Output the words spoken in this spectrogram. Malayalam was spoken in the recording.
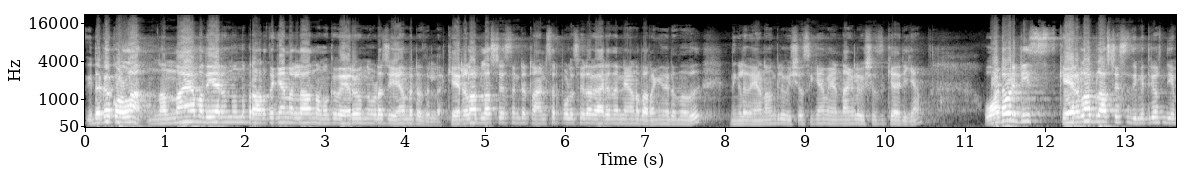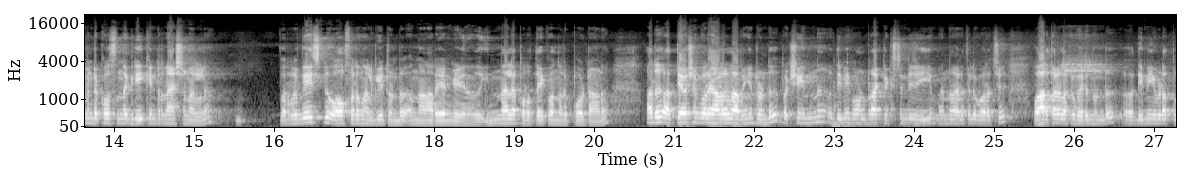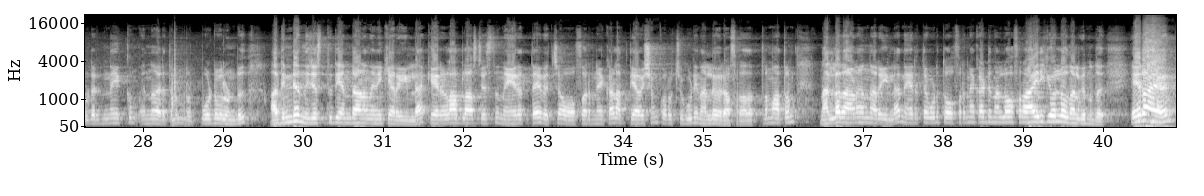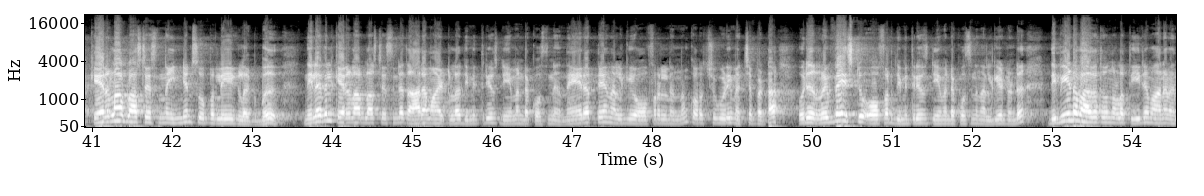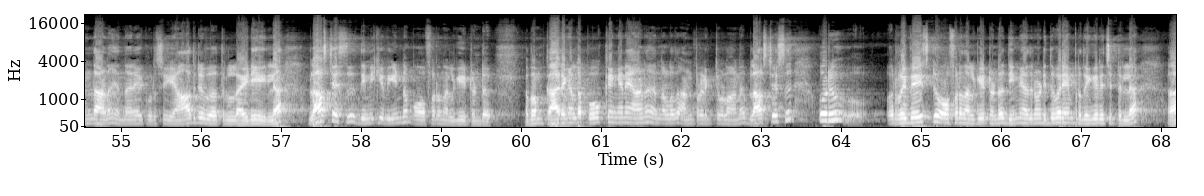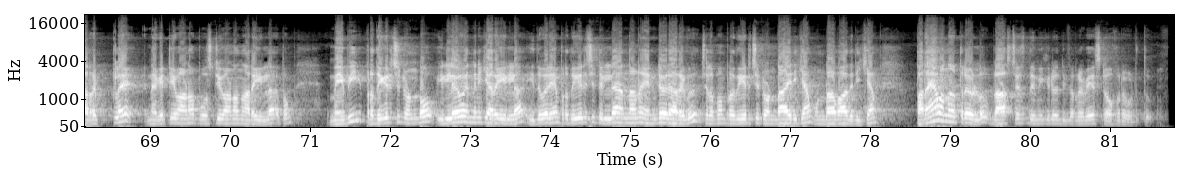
ഇതൊക്കെ കൊള്ളാം. നന്നായാൽ മതിയായിരുന്നു എന്ന് പ്രാർത്ഥിക്കാനല്ലാതെ നമുക്ക് വേറെ ഒന്നും ഇവിടെ ചെയ്യാൻ പറ്റത്തില്ല. കേരള ബ്ലാസ്റ്റേഴ്സിന്റെ ട്രാൻസ്ഫർ പോളിസിയുടെ കാര്യം തന്നെയാണ് പറഞ്ഞു തരുന്നത് നിങ്ങൾ വേണമെങ്കിൽ വിശ്വസിക്കാം വേണ്ടെങ്കിൽ വിശ്വസിക്കാതിരിക്കാം. Whatever it is Kerala Blasters Dimitrios Diamantakos എന്ന ഗ്രീക്ക് ഇന്റർനാഷണലിന് റിവേഴ്സ്ഡ് ഓഫർ നൽകിയിട്ടുണ്ട് എന്നാണ് അറിയാൻ കഴിയുന്നത്. ഇന്നലെ പുറത്തേക്ക് വന്ന റിപ്പോർട്ടാണ് അത് അത്യാവശ്യം കുറേ ആളുകൾ അറിഞ്ഞിട്ടുണ്ട്. പക്ഷേ ഇന്ന് ദിമി കോൺട്രാക്ട് എക്സ്റ്റെൻഡ് ചെയ്യും എന്ന തരത്തിൽ കുറച്ച് വാർത്തകളൊക്കെ വരുന്നുണ്ട്. ദിമി ഇവിടെ തുടരുന്നേക്കും എന്ന തരത്തിലും റിപ്പോർട്ടുകളുണ്ട്. അതിന്റെ നിജസ്ഥിതി എന്താണെന്ന് എനിക്കറിയില്ല. കേരള ബ്ലാസ്റ്റേഴ്സ് നേരത്തെ വെച്ച ഓഫറിനേക്കാൾ അത്യാവശ്യം കുറച്ചുകൂടി നല്ല ഒരു ഓഫർ അത് അത്രമാത്രം നല്ലതാണ് എന്നറിയില്ല. നേരത്തെ കൊടുത്ത ഓഫറിനെക്കാട്ടി നല്ല ഓഫർ ആയിരിക്കുമല്ലോ നൽകുന്നത്. ഏതായാലും കേരള ബ്ലാസ്റ്റേഴ്സ് എന്ന ഇന്ത്യൻ സൂപ്പർ ലീഗ് ക്ലബ്ബ് നിലവിൽ കേരള ബ്ലാസ്റ്റേഴ്സിന്റെ താരമായിട്ടുള്ള ദിമിത്രിയോസ് കോസിന് നേരത്തെ നൽകിയ ഓഫറിൽ നിന്നും കുറച്ചുകൂടി മെച്ചപ്പെട്ട ഒരു റിവൈസ്ഡ് ഓഫർ ദിമിത്രിയോസ് കോസിന് നൽകിയിട്ടുണ്ട്. ദിമിയുടെ ഭാഗത്തു നിന്നുള്ള തീരുമാനം എന്താണ് എന്നതിനെ കുറിച്ച് യാതൊരു വിധത്തിലുള്ള ഐഡിയ ഇല്ല. ബ്ലാസ്റ്റേഴ്സ് ദിമിക്ക് വീണ്ടും ഓഫർ നൽകിയിട്ടുണ്ട്. അപ്പം കാര്യങ്ങളുടെ പോക്ക് എങ്ങനെയാണ് എന്നുള്ളത് അൺപ്രഡിക്റ്റബിൾ ആണ്. ബ്ലാസ്റ്റേഴ്സ് ഒരു റിവേസ്ഡ് ഓഫർ നൽകിയിട്ടുണ്ട്. ദിമി അതിനോട് ഇതുവരെയും പ്രതികരിച്ചിട്ടില്ല. റിപ്ലൈ നെഗറ്റീവ് ആണോ പോസിറ്റീവ് ആണോ എന്ന് അറിയില്ല. അപ്പം മേ ബി പ്രതികരിച്ചിട്ടുണ്ടോ ഇല്ലയോ എന്ന് എനിക്കറിയില്ല ഇതുവരെയും പ്രതികരിച്ചിട്ടില്ല എന്നാണ് എന്റെ ഒരു അറിവ്. ചിലപ്പം പ്രതികരിച്ചിട്ടുണ്ടായിരിക്കാം ഉണ്ടാവാതിരിക്കാം. പറയാൻ വന്നത് അത്രേ ഉള്ളൂ. ബ്ലാസ്റ്റേഴ്സ് ദിമിക്കൊരു റിവേസ്റ്റ് ഓഫർ കൊടുത്തു.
